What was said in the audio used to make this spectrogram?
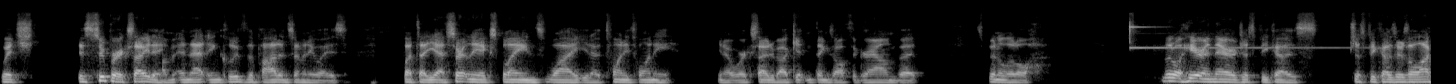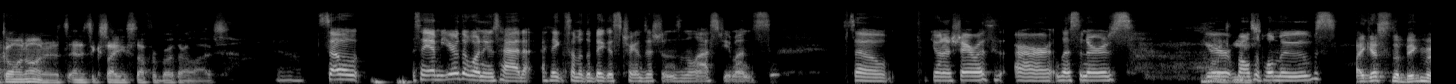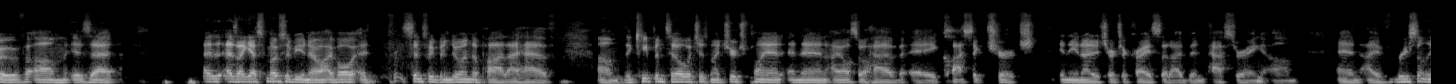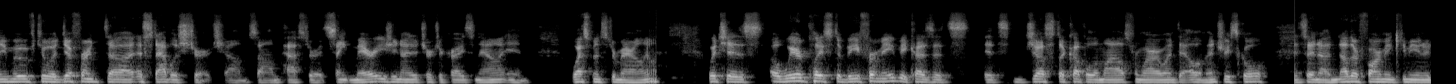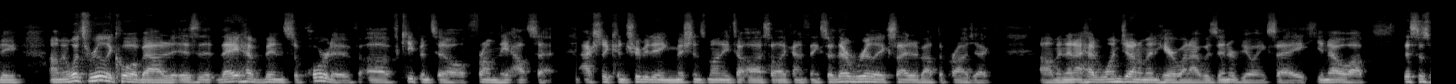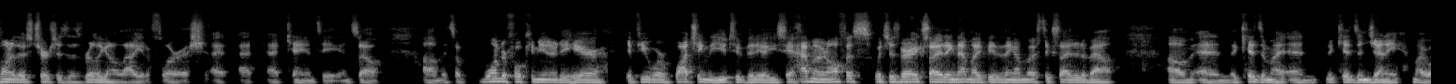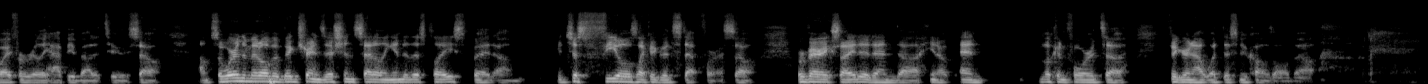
which is super exciting. Um, and that includes the pod in so many ways. But uh, yeah, certainly explains why, you know, 2020, you know, we're excited about getting things off the ground, but it's been a little, little here and there just because just because there's a lot going on and it's and it's exciting stuff for both our lives. Yeah. So, Sam, you're the one who's had I think some of the biggest transitions in the last few months. So, do you want to share with our listeners oh, your oh, multiple moves? I guess the big move um, is that as, as, I guess most of you know, I've always since we've been doing the pod, I have um, the Keep Until, which is my church plant, and then I also have a classic church in the United Church of Christ that I've been pastoring. Um, and I've recently moved to a different uh, established church. Um, so I'm pastor at St. Mary's United Church of Christ now in Westminster, Maryland, which is a weird place to be for me because it's it's just a couple of miles from where I went to elementary school. It's in another farming community, um, and what's really cool about it is that they have been supportive of Keep Until from the outset, actually contributing missions money to us, all that kind of thing. So they're really excited about the project. Um, and then I had one gentleman here when I was interviewing say, you know, uh, this is one of those churches that's really going to allow you to flourish at, at, at. And so um, it's a wonderful community here. If you were watching the YouTube video, you see I have my own office, which is very exciting. That might be the thing I'm most excited about. Um, and the kids and my and the kids and Jenny, my wife, are really happy about it too. So, um, so we're in the middle of a big transition, settling into this place, but um, it just feels like a good step for us. So, we're very excited, and uh, you know, and looking forward to figuring out what this new call is all about.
